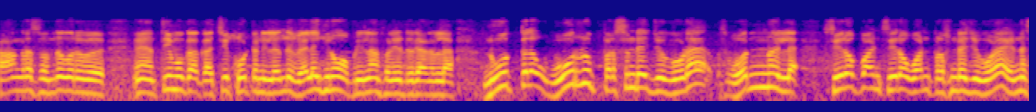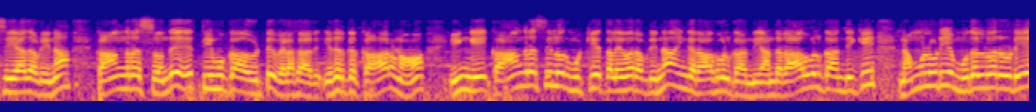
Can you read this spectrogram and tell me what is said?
காங்கிரஸ் வந்து ஒரு திமுக கட்சி கூட்டணியிலேருந்து விலகிரும் அப்படின்லாம் சொல்லிட்டு இருக்காங்கல்ல. நூற்றில் ஒரு பர்சன்டேஜ் கூட ஒன்றும் இல்லை. Zero point zero one percentage கூட என்ன செய்யாது அப்படின்னா காங்கிரஸ் வந்து திமுக விட்டு விலகாது. இதற்கு காரணம் இங்கே காங்கிரஸில் ஒரு முக்கிய தலைவர் அப்படின்னா இங்கே ராகுல் காந்தி. அந்த ராகுல் காந்திக்கு நம்மளுடைய முதல்வருடைய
